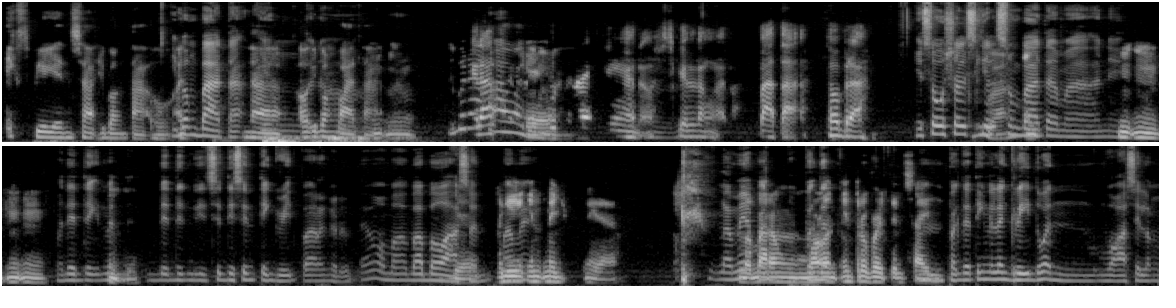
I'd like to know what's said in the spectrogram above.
experience sa ibang tao. At ibang bata. na, yung, oh, ibang bata. Mm-mm. Di ba Kailangan- nakakaawa din? Yung ano, skill ng ano, bata. Sobra. Yung social skills Diba? ng bata, ma, ano eh, Mm-mm, mm-mm. madede- mad- de- de- de- disintegrate, parang gano'n. Ewan ko, mababawasan. Yeah. Magiging, yeah. mamaya, pag- parang more pagda- on introverted side. Hmm, pagdating nilang grade 1, mukha silang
